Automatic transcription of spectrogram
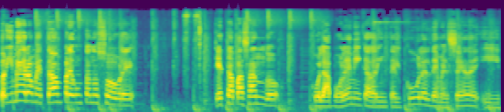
Primero me estaban preguntando sobre qué está pasando con la polémica del intercooler de Mercedes y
